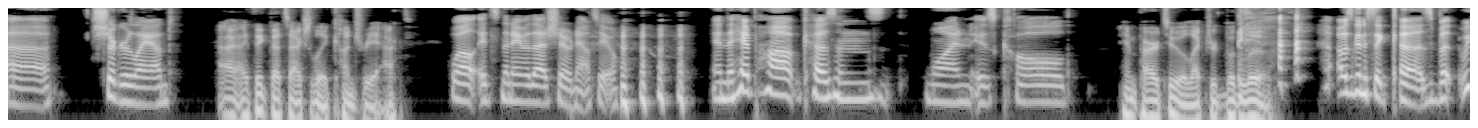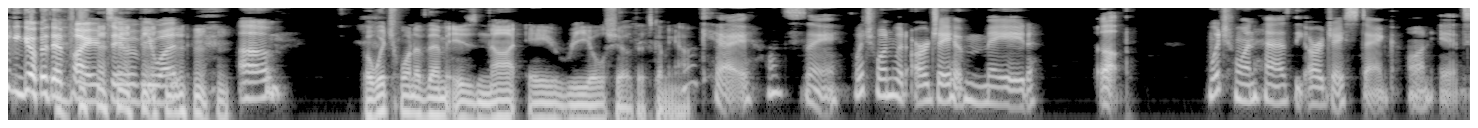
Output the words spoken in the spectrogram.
uh Sugarland. I, I think that's actually a country act. Well, it's the name of that show now too. and the hip hop cousins one is called. Empire 2 Electric Boogaloo. I was gonna say Cuz, but we can go with Empire 2 if you want. Um, but which one of them is not a real show that's coming out? okay, let's see. Which one would RJ have made up? Which one has the RJ stank on it?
